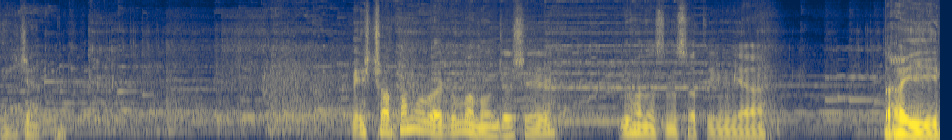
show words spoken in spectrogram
diyeceğim. Beş çarpan mı verdim lan onca şeye? Yuh anasını satayım ya. Daha iyi.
